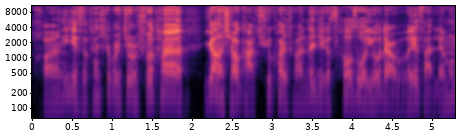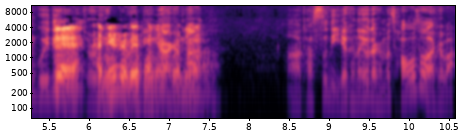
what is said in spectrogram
好像意思，他是不是就是说他让小卡去快船的这个操作有点违反联盟规定？对就是，肯定是违反联盟规定了。他啊，他私底下可能有点什么操作是吧？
